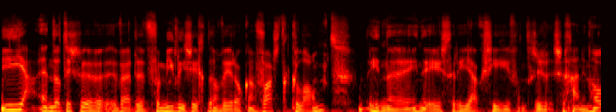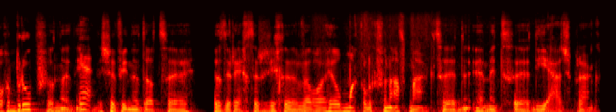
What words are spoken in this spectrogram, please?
Ja, en dat is uh, waar de familie zich dan weer ook aan vastklampt in, uh, in de eerste reactie. Want ze, ze gaan in hoger beroep. Want, ja. Ze vinden dat, uh, dat de rechter zich er wel heel makkelijk van afmaakt met die uitspraak.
